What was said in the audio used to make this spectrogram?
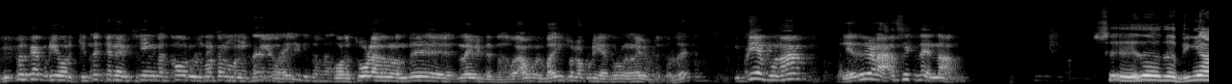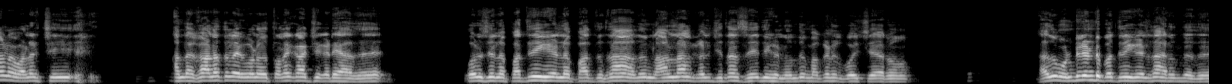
இப்ப இருக்கக்கூடிய ஒரு சின்ன சின்ன விஷயங்களுக்கும் ஒரு விமர்சனம் பண்ணக்கூடிய ஒரு- ஒரு சூழல்கள் வந்து நிலவிட்டு இருக்குது. அவங்களுக்கு பதில் சொல்லக்கூடிய சூழல் நிலவிட்டு இருக்குது. இப்படியே போனா எதிர்கால அரசியல் தான் என்ன ஆகும்? இது இது விஞ்ஞான வளர்ச்சி. அந்த காலத்தில் இவ்வளவு தொலைக்காட்சி கிடையாது. ஒரு சில பத்திரிகைகளில் பார்த்து தான் அதுவும் நாலு நாள் கழிச்சு தான் செய்திகள் வந்து மக்களுக்கு போய் சேரும். அதுவும் ஒன்று ரெண்டு பத்திரிகைகள் தான் இருந்தது.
